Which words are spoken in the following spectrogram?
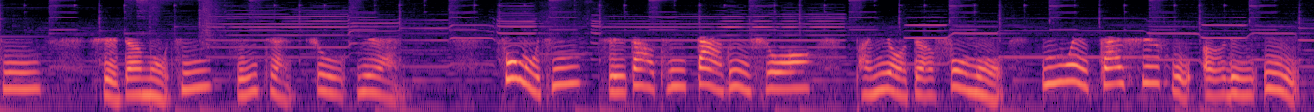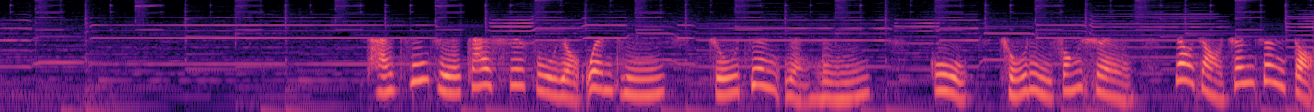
亲，使得母亲急诊住院。父母亲直到听大弟说，朋友的父母因为该师傅而离异。才惊觉该师傅有问题，逐渐远离。故处理风水要找真正懂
